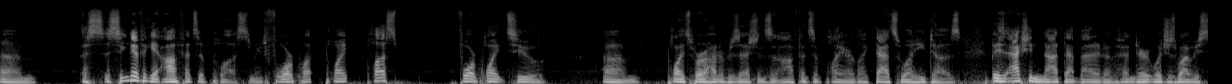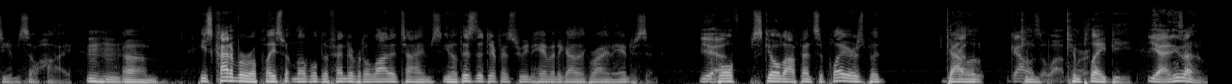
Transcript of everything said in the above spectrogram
um, a significant offensive plus. I mean, four pl- point plus four point two um, points per 100 possessions. An offensive player like that's what he does. But he's actually not that bad at a defender, which is why we see him so high. Mm-hmm. Um, he's kind of a replacement level defender, but a lot of times, you know, this is the difference between him and a guy like Ryan Anderson. yeah, They're both skilled offensive players, but Gallo Gallo's can, a lot can more. play D. Yeah, and he's a, Um,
